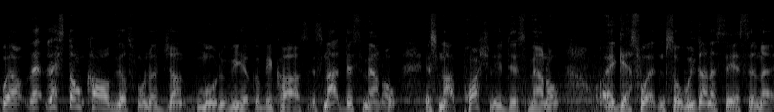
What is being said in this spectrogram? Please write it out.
Well, let, us don't call this one a junk motor vehicle because it's not dismantled, it's not partially dismantled. And guess what? And so we're gonna say it's an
